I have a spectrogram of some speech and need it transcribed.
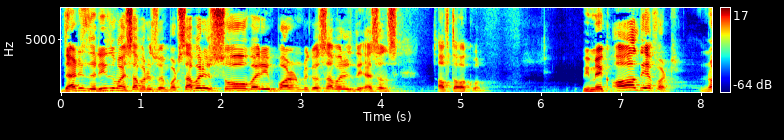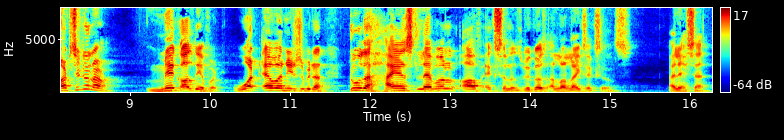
That is the reason why sabr is so important. Sabr is so very important because sabr is the essence of tawakkul. We make all the effort, not sit around. Make all the effort, whatever needs to be done, to the highest level of excellence because Allah likes excellence. Al Ihsan.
